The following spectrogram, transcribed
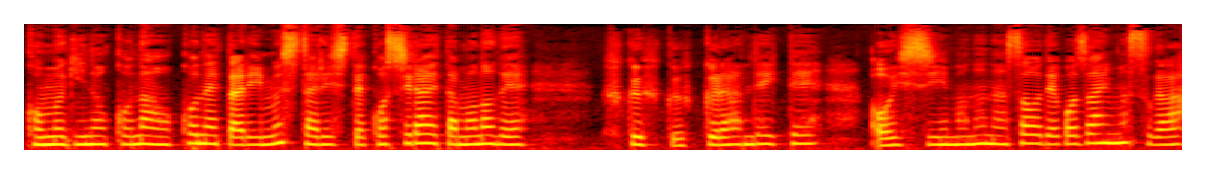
小麦の粉をこねたり蒸したりしてこしらえたもので、ふくふく膨らんでいて美味しいものなそうでございますが、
